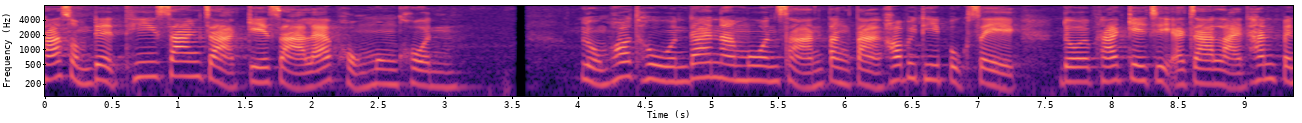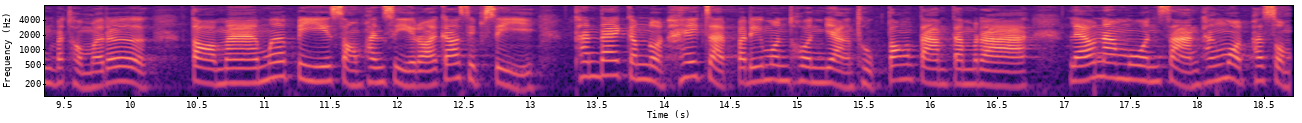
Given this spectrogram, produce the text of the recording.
พระสมเด็จที่สร้างจากเกษาและผงมงคล หลวงพ่อทูลได้นำมวลสารต่างๆ เข้าพิธีปลุกเสก โดยพระเกจิอาจารย์หลายท่านเป็นปฐมฤกษ์ต่อมาเมื่อปี 2494 ท่านได้กำหนดให้จัดปริมณฑลอย่างถูกต้องตามตำรา แล้วนำมวลสารทั้งหมดผสม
